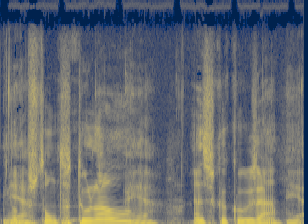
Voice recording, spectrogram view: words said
Dat Ja. bestond toen al. Ja, En Skukuza. ja.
